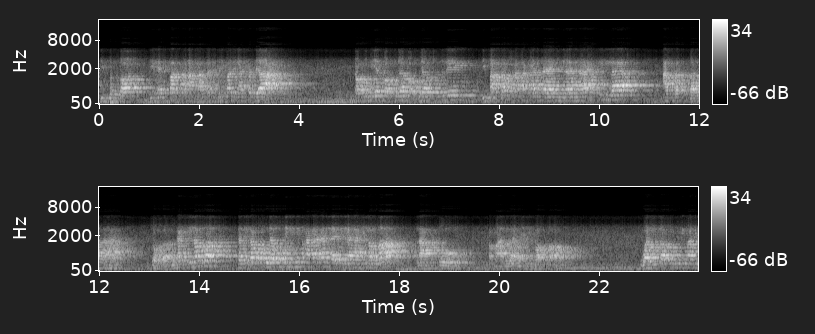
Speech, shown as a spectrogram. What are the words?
dibeton, dilempar ke angkasa, diterima dengan pedang. Kemudian pemuda-pemuda muslim dipaksa mengatakan la ilaha illa atas dasar. Coba bukan ilallah. Ketika pemuda muslim ini mengatakan la ilaha illallah, langsung kemaluannya dipotong. Wanita muslimah di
